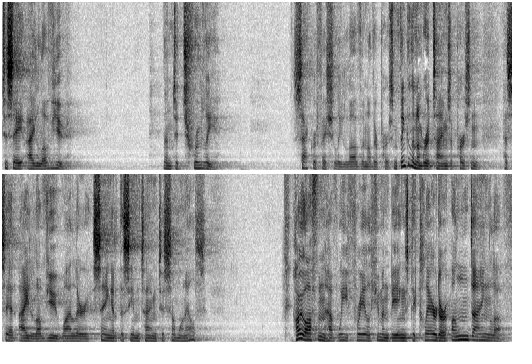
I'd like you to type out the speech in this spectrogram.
to say, I love you, than to truly sacrificially love another person. Think of the number of times a person has said, I love you, while they're saying it at the same time to someone else. How often have we frail human beings declared our undying love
